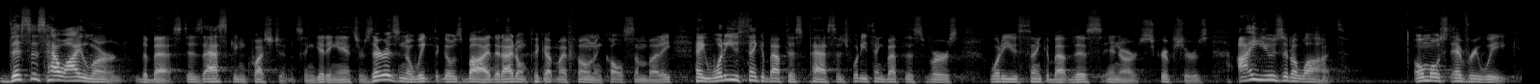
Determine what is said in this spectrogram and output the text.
this is how I learn the best, is asking questions and getting answers. There isn't a week that goes by that I don't pick up my phone and call somebody, hey, what do you think about this passage? What do you think about this verse? What do you think about this in our scriptures? I use it a lot, almost every week.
